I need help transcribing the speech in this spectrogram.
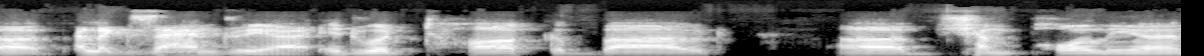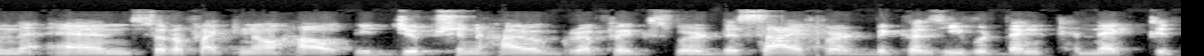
uh, Alexandria. It would talk about uh, Champollion and sort of like, you know, how Egyptian hieroglyphics were deciphered because he would then connect it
